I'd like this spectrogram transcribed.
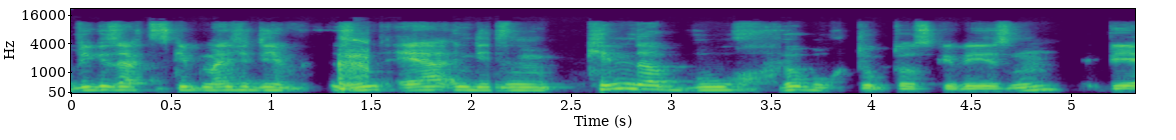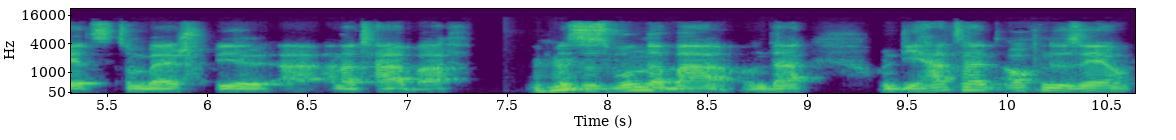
wie gesagt, es gibt manche, die sind eher in diesem Kinderbuch-Hörbuchduktus gewesen, wie jetzt zum Beispiel äh, Anna Thalbach. Mhm. Das ist wunderbar. Und, da, und die hat halt auch eine sehr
